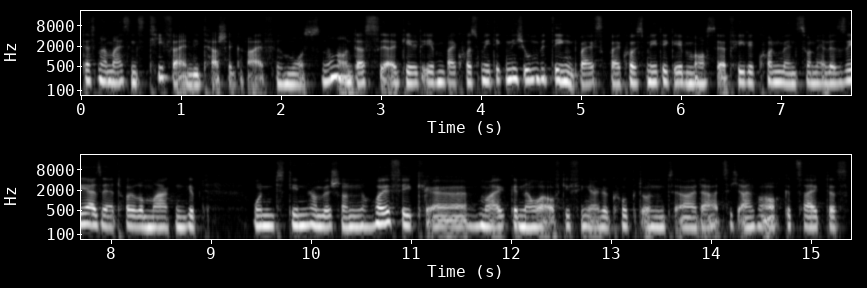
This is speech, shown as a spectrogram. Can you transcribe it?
dass man meistens tiefer in die Tasche greifen muss. Ne? Und das äh, gilt eben bei Kosmetik nicht unbedingt, weil es bei Kosmetik eben auch sehr viele konventionelle, sehr, sehr teure Marken gibt. Und denen haben wir schon häufig äh, mal genauer auf die Finger geguckt. Und äh, da hat sich einfach auch gezeigt, dass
